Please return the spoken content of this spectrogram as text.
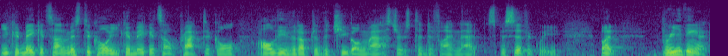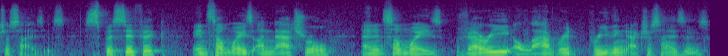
You could make it sound mystical, you could make it sound practical. I'll leave it up to the Qigong masters to define that specifically. But breathing exercises, specific, in some ways unnatural, and in some ways very elaborate breathing exercises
